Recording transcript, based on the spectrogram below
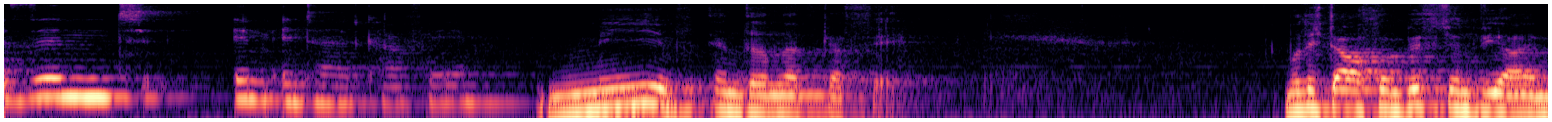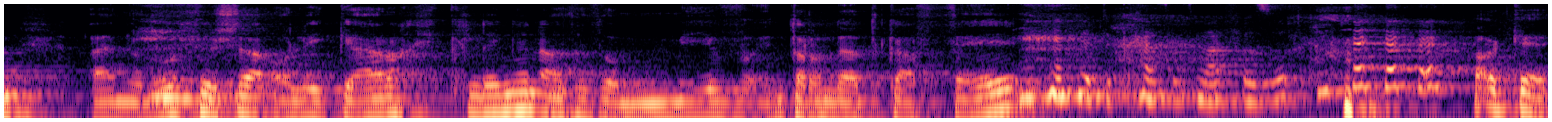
sind im Internetcafé. Mi w Internetcafé. Muss ich da auch so ein bisschen wie ein, ein russischer Oligarch klingen, also so Internetcafé? du kannst es mal versuchen. Okay,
